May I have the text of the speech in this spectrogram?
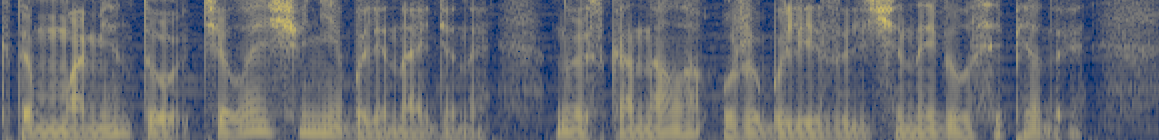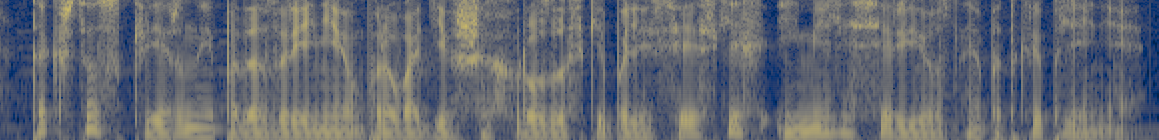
к тому моменту тела еще не были найдены, но из канала уже были извлечены велосипеды. Так что скверные подозрения у проводивших розыски полицейских имели серьезное подкрепление –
